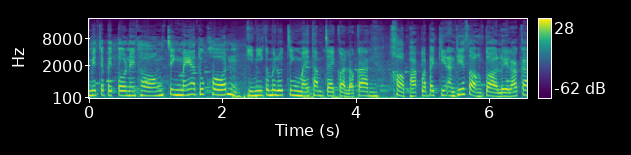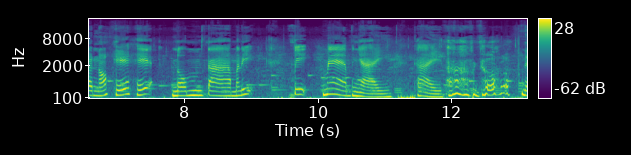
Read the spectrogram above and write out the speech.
เม็ดจะไปโตในท้อง จริงไหมอะทุกคน อีนี่ก็ไม่รู้จริงไหมทำใจก่อนแล้วกัน ขอพักแล้วไปกินอันที่สองต่อเลยแล้วกันเนาะเฮ้เฮ้นมตามะลิ ปิแม่เป็นใหญ่ไข่ภาพเธอไหน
